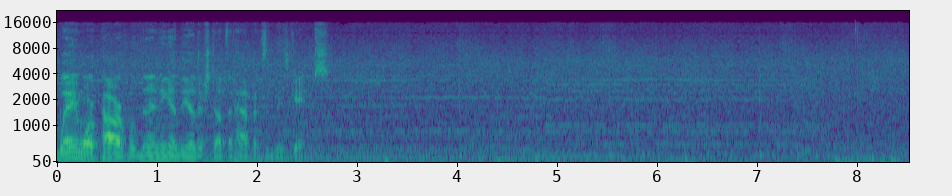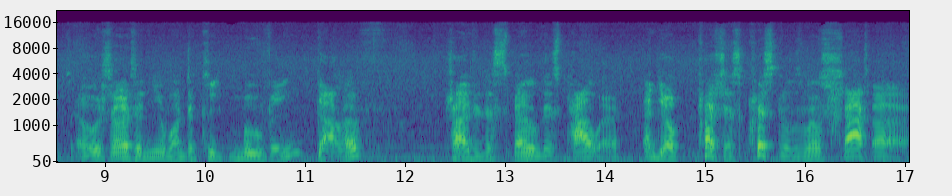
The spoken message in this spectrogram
way more powerful than any of the other stuff that happens in these games. So certain you want to keep moving, Galuf? Try to dispel this power, and your precious crystals will shatter.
